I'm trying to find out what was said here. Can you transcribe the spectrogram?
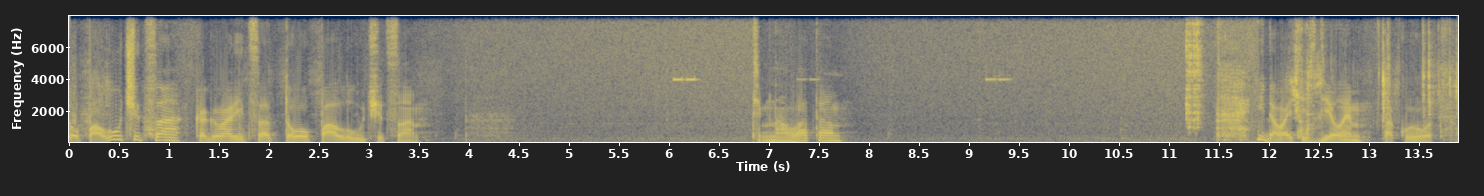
что получится, как говорится, то получится. Темновато. И давайте сделаем такую вот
